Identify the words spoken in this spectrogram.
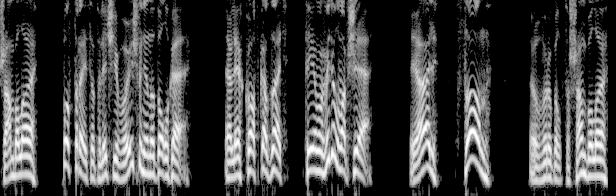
«Шамбала, постарайся отвлечь его еще ненадолго!» «Легко сказать! Ты его видел вообще?» «Яль! Сон!» — выругался Шамбала,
